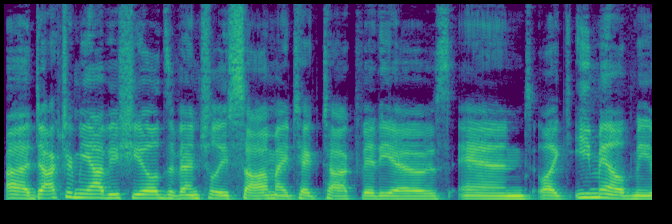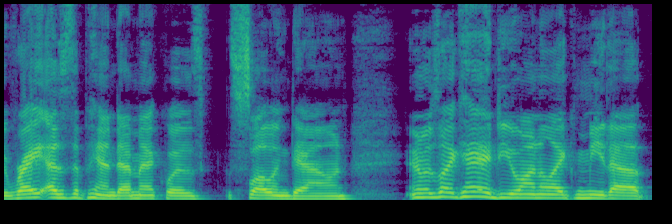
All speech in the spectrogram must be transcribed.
uh, Dr. Miyabi Shields eventually saw my TikTok videos and like emailed me right as the pandemic was slowing down and it was like, "Hey, do you want to like meet up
